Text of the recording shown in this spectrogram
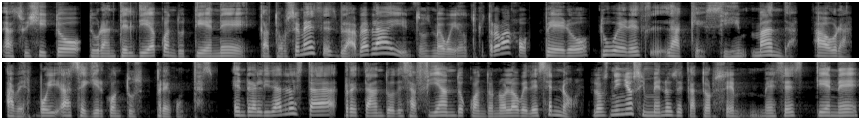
a su hijito durante el día cuando tiene 14 meses, bla, bla, bla, y entonces me voy a otro trabajo. Pero tú eres la que sí manda. Ahora, a ver, voy a seguir con tus preguntas en realidad lo está retando, desafiando cuando no la obedece, no. Los niños y menos de 14 meses tiene,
